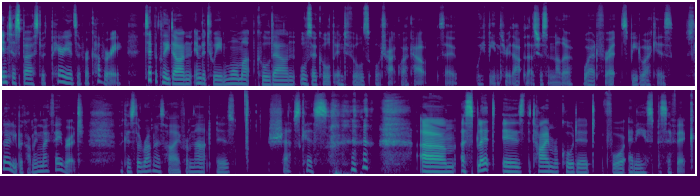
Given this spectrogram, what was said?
interspersed with periods of recovery, typically done in between warm up, cool down, also called intervals or track workout. So we've been through that, but that's just another word for it. Speed work is slowly becoming my favorite because the runner's high from that is chef's kiss. um, a split is the time recorded for any specific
